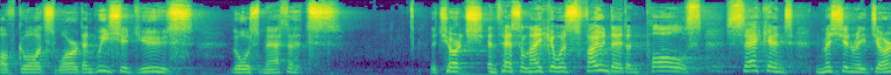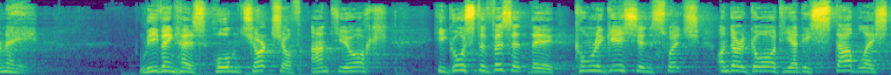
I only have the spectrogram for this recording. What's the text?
of God's word, and we should use those methods. The church in Thessalonica was founded in Paul's second missionary journey. Leaving his home church of Antioch, he goes to visit the congregations which, under God, he had established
